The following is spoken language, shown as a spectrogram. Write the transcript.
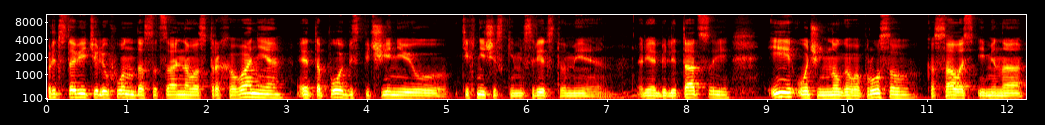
представителю фонда социального страхования. Это по обеспечению техническими средствами реабилитации. И очень много вопросов касалось именно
